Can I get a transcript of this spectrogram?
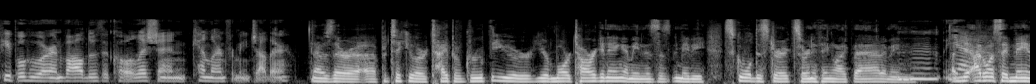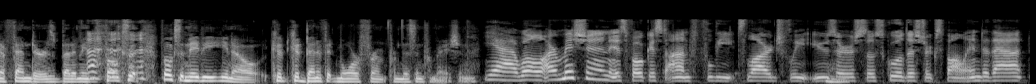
people who are involved with a coalition can learn from each other. Now, is there a, a particular type of group that you're you're more targeting? I mean, is this maybe school districts or anything like that? I mean, Mhm, I, mean. I don't want to say main offenders, but I mean, folks that folks that maybe you know could could benefit more from from this information. Yeah, well, our mission is focused on fleets, large fleet users, so school districts fall into that.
